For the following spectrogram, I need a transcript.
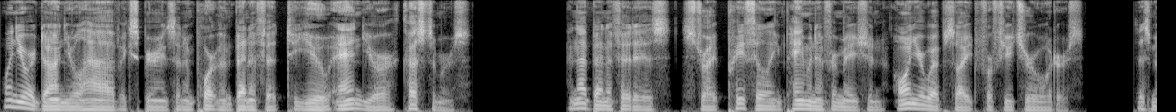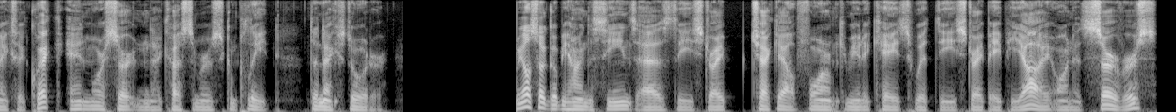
When you are done, you will have experienced an important benefit to you and your customers. And that benefit is Stripe pre-filling payment information on your website for future orders. This makes it quick and more certain that customers complete the next order. We also go behind the scenes as the Stripe checkout form communicates with the Stripe API on its servers.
